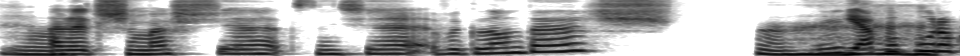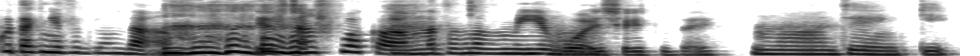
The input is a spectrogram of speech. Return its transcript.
No. Ale trzymasz się, w sensie wyglądasz... Ja po pół roku tak nie wyglądałam. Ja wciąż płakałam, na pewno by mi nie było No. dzisiaj tutaj. No, dzięki.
